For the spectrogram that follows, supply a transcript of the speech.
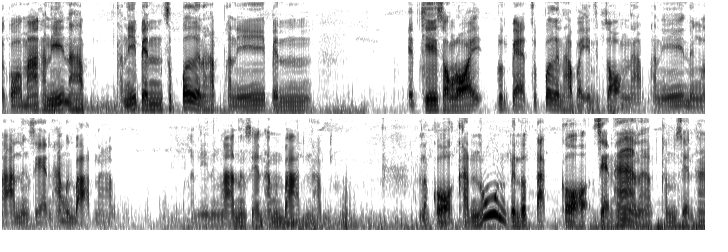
แล้วก็มาคันนี้นะครับ คันนี้เป็นซูเปอร์นะครับ คันนี้เป็น SK 200 รุ่น 8ซูเปอร์นะครับ YN12 นะครับ คันนี้1ล้าน1แสน5หมื่นบาทนะครับ คันนี้1ล้าน1แสน5หมื่นบาทนะครับ แล้วก็คันนู้นเป็นรถตักก็แสนห้านะครับ คันนู้นแสนห้า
